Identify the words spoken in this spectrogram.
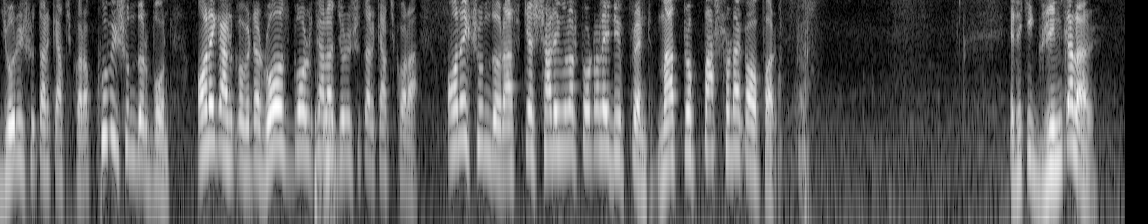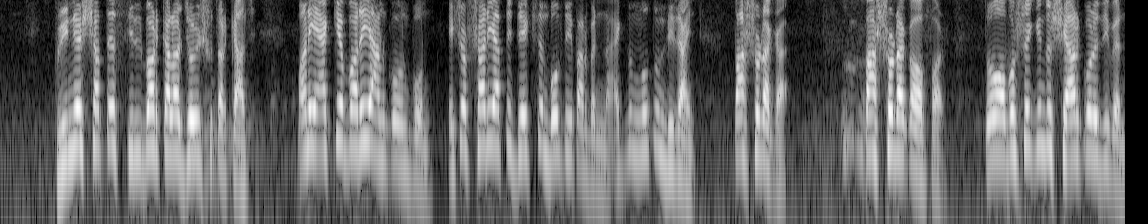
জরি সুতার কাজ করা। খুবই সুন্দর বোন। অনেক আনকম এটা রোজ গোল্ড কালার জরি সুতার কাজ করা। অনেক সুন্দর। আজকের শাড়িগুলো টোটালি ডিফারেন্ট মাত্র পাঁচশো টাকা অফার এটা কি গ্রিন কালার গ্রিনের সাথে সিলভার কালার জরি সুতার কাজ। মানে একেবারেই আনকমন বোন এসব শাড়ি আপনি দেখছেন বলতেই পারবেন না। একদম নতুন ডিজাইন পাঁচশো টাকা। পাঁচশো টাকা অফার তো অবশ্যই কিন্তু শেয়ার করে দিবেন,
